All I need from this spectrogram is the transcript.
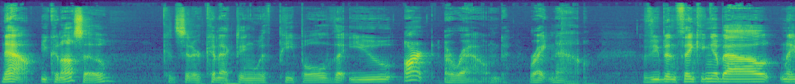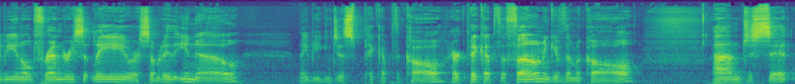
Now, you can also consider connecting with people that you aren't around right now. Have you been thinking about maybe an old friend recently or somebody that you know? Maybe you can just pick up the call or pick up the phone and give them a call. Um, just sit,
